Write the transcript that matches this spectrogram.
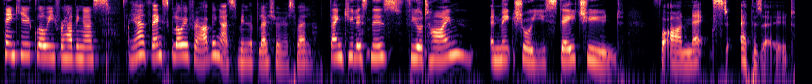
Thank you, Chloe, for having us. yeah thanks chloe for having us it's been a pleasure as well Thank you, listeners, for your time, and make sure you stay tuned for our next episode.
